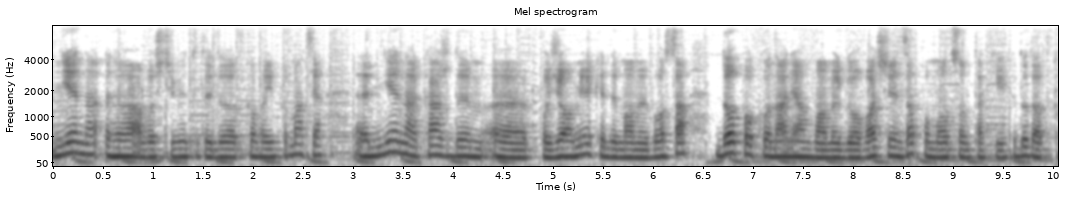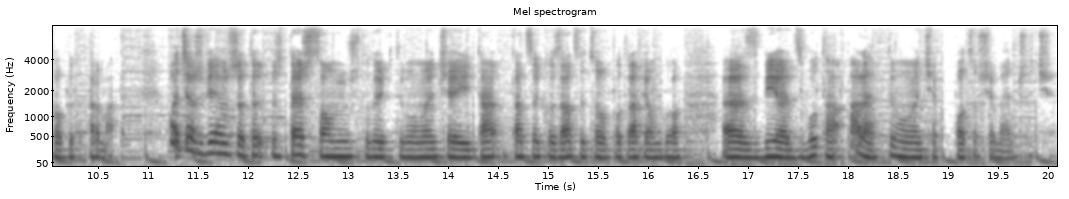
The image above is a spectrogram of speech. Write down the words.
nie na, e, a właściwie tutaj dodatkowa informacja, e, nie na każdym e, poziomie, kiedy mamy bossa, do pokonania mamy go właśnie za pomocą takich dodatkowych armatek. Chociaż wiem, że, te, że też są już tutaj w tym momencie i ta, tacy kozacy, co potrafią go e, zbijać z buta, ale w tym momencie po co się męczyć.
